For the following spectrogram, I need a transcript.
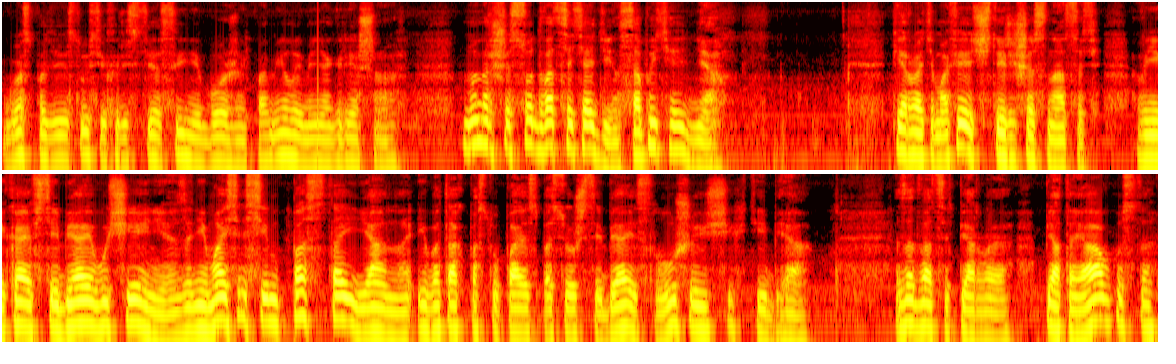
Господи Иисусе Христе, Сыне Божий, помилуй меня грешного. Номер 621. События дня. 1 Тимофея 4,16. Вникай в себя и в учение, занимайся сим постоянно, ибо так поступая спасешь себя и слушающих тебя. За 21 5 августа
